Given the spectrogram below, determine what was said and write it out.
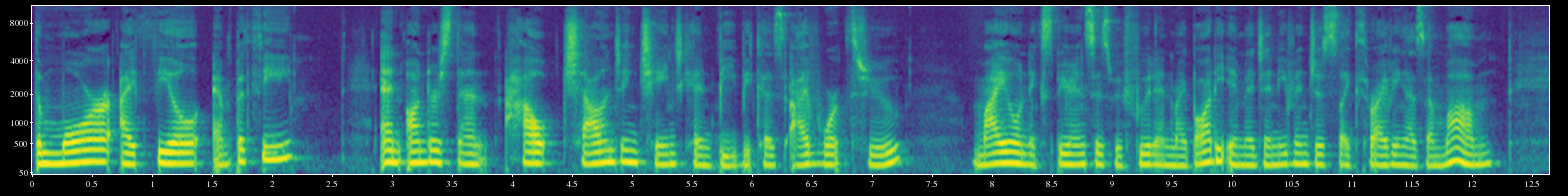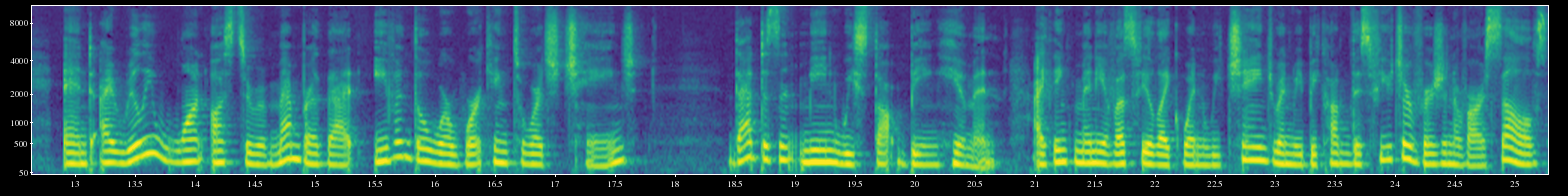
the more I feel empathy and understand how challenging change can be because I've worked through my own experiences with food and my body image and even just like thriving as a mom. And I really want us to remember that even though we're working towards change, that doesn't mean we stop being human. I think many of us feel like when we change, when we become this future version of ourselves,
